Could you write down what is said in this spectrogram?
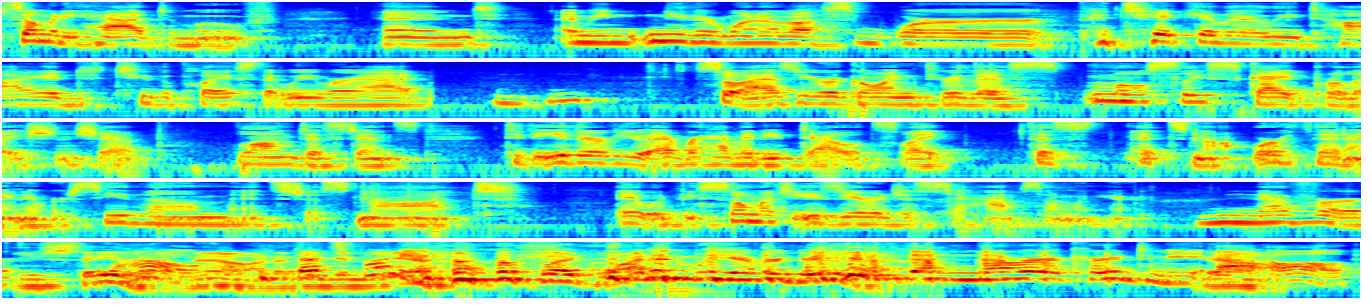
somebody had to move. And I mean, neither one of us were particularly tied to the place that we were at. Mm-hmm. So as you were going through this mostly Skype relationship, long distance, did either of you ever have any doubts like this it's not worth it. I never see them. It's just not it would be so much easier just to have someone here. Never. you say wow. that now, and That's thinking, funny. yeah, like why didn't we ever do that? that never occurred to me Yeah. at all.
